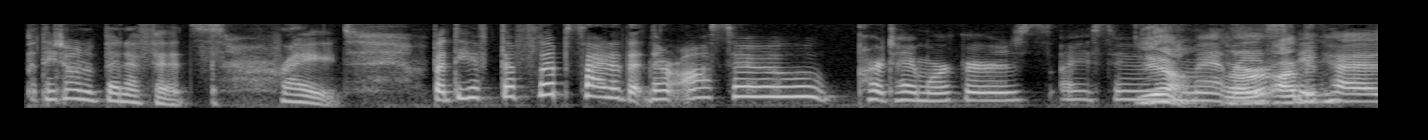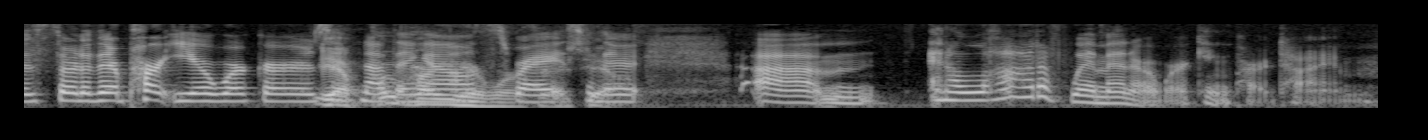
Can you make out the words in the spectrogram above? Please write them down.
but they don't have benefits, right? But the the flip side of that, they're also part time workers, I assume, Yeah, at or, least I mean- because sort of they're part year workers, Yeah, if nothing else, right? So yeah. they're, um, and a lot of women are working part time,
